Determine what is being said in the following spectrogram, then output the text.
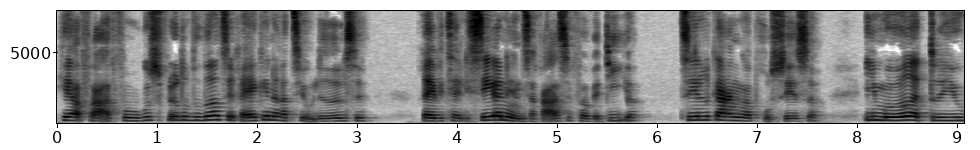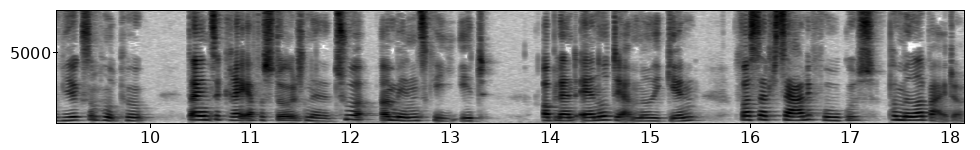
Herfra er fokus flyttet videre til regenerativ ledelse, revitaliserende interesse for værdier, tilgange og processer, i måde at drive virksomhed på, der integrerer forståelsen af natur og menneske i et, og blandt andet dermed igen får sat særlig fokus på medarbejdere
